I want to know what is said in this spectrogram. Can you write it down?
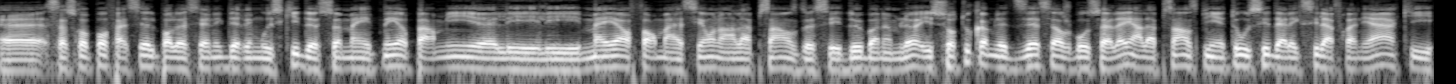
Euh, ça sera pas facile pour l'Océanique de Rimouski de se maintenir parmi euh, les, les, meilleures formations en l'absence de ces deux bonhommes-là. Et surtout, comme le disait Serge Beausoleil, en l'absence bientôt aussi d'Alexis Lafrenière qui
